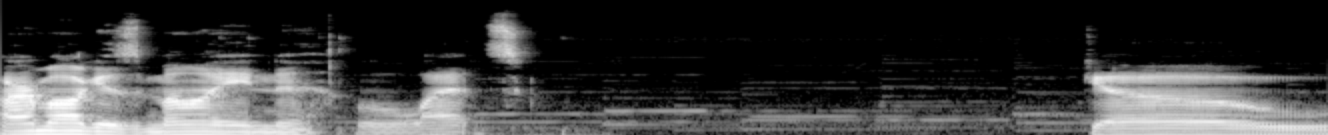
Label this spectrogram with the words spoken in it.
Armagh is mine. Let's go.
